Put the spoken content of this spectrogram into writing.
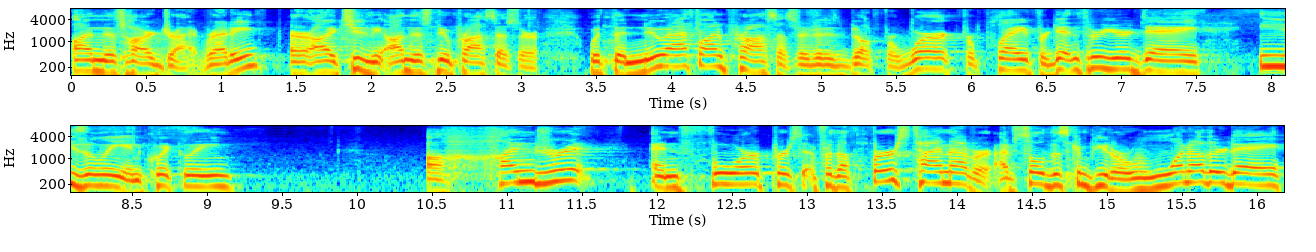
on this hard drive. Ready? Or uh, excuse me, on this new processor. With the new Athlon processor that is built for work, for play, for getting through your day easily and quickly, 104%, for the first time ever, I've sold this computer one other day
